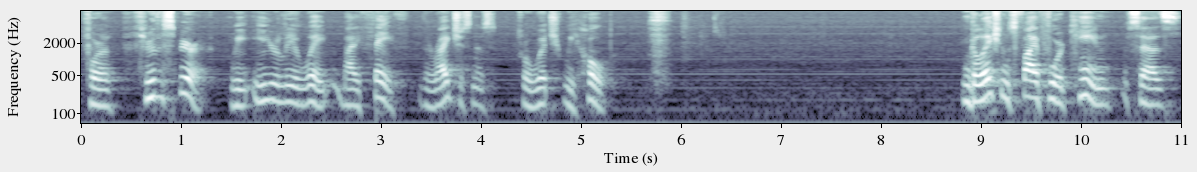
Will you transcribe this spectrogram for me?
For through the Spirit we eagerly await by faith the righteousness for which we hope. In Galatians 5:14 it says,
